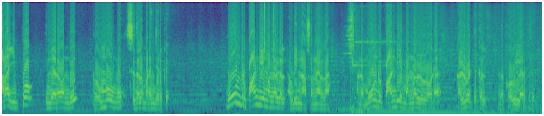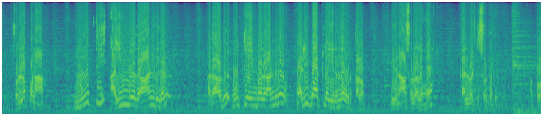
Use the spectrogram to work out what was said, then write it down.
ஆனால் இப்போ இந்த இடம் வந்து ரொம்பவுமே சிதலமடைஞ்சிருக்கு. மூன்று பாண்டிய மன்னர்கள் அப்படின்னு நான் சொன்னேன்ல அந்த மூன்று பாண்டிய மன்னர்களோட கல்வெட்டுக்கள் இந்த கோவில்ல இருக்குது. சொல்லப்போனால் நூற்றி ஐம்பது ஆண்டுகள் அதாவது நூற்றி ஐம்பது ஆண்டுகள் வழிபாட்டில் இருந்த ஒரு தலம். இது நான் சொல்லலைங்க கல்வெட்டு சொல்கிறது அப்போ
